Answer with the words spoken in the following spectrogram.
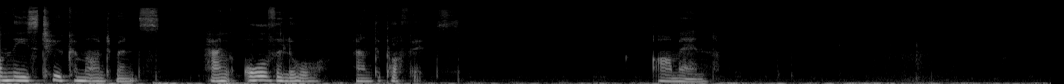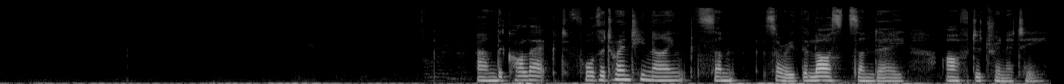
On these two commandments hang all the law and the prophets. Amen. and the collect for the 29th sun, sorry, the last Sunday after Trinity.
